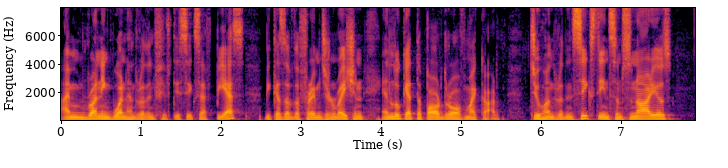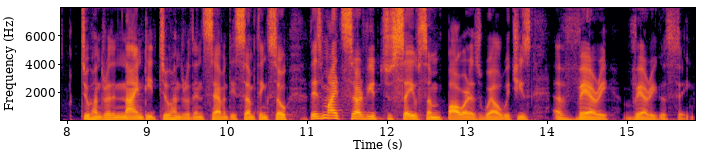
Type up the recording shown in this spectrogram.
I'm running 156 FPS because of the frame generation and look at the power draw of my card. 260 in some scenarios 290 270 something. So this might serve you to save some power as well which is a very very good thing.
